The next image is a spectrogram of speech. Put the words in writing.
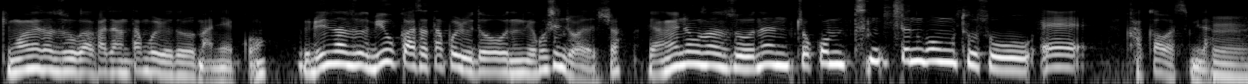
김광현 선수가 가장 땅볼 유도를 많이 했고 류현진 선수도 미국 가서 땅볼 유도는 게 훨씬 좋아졌죠. 양현종 선수는 조금 뜬공 투수에 가까웠습니다. 음.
